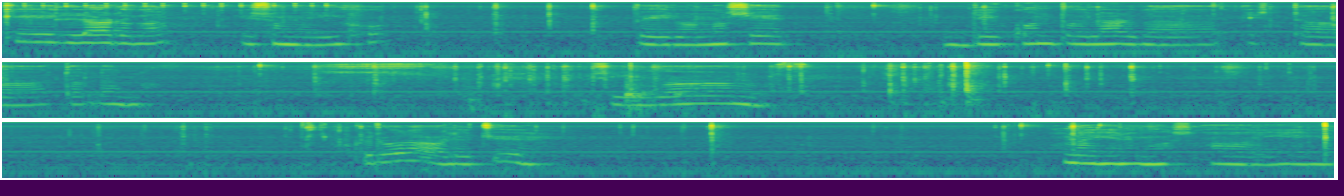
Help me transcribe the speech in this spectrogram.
que es larga, eso me dijo, pero no sé de cuánto larga está tardando. Sigamos. Pero dale, che. No hay. Ah, uno.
